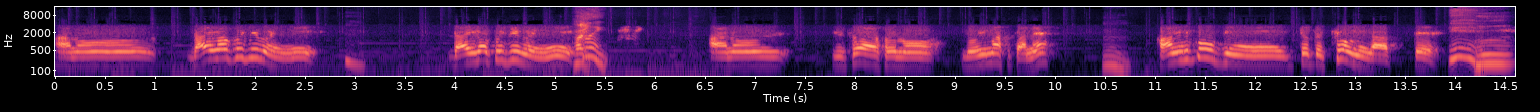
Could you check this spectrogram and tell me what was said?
あのー大学時分に、うん。大学時分に、はい。はい。あのー実はその、どう言いますかね、うん。紙飛行機にちょっと興味があって、ええ。うん。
